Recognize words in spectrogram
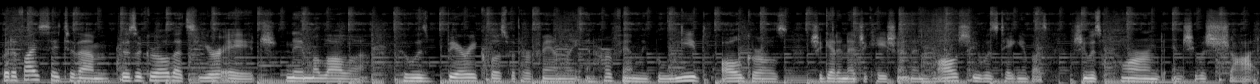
But if I say to them, there's a girl that's your age named Malala who was very close with her family, and her family believed all girls should get an education. And while she was taking a bus, she was harmed and she was shot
